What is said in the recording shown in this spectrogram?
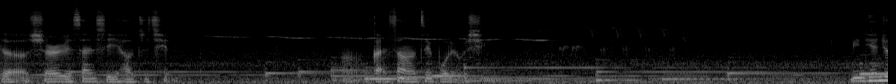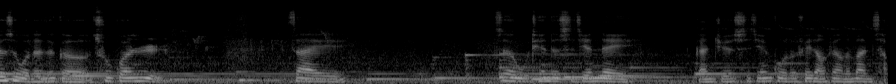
的十二月三十一号之前，呃，赶上了这波流行。明天就是我的这个出关日，在。这五天的时间内，感觉时间过得非常非常的漫长，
